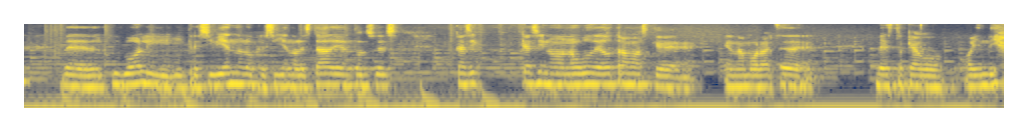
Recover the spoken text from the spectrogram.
del fútbol y, y, crecí viéndolo, crecí yendo al estadio, entonces casi casi no, no hubo de otra más que enamorarse de, de esto que hago hoy en día.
